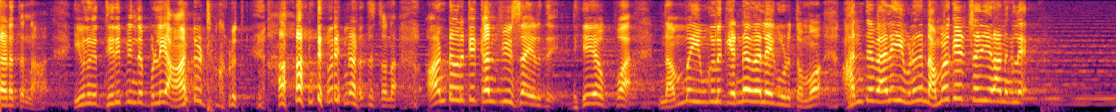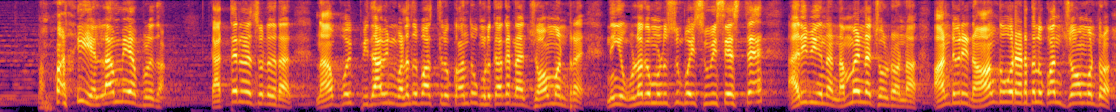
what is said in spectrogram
நடத்தினா இவனுக்கு திருப்பி இந்த பிள்ளையை ஆண்டுகிட்ட கொடுத்து ஆண்டவரை நடத்த சொன்னா ஆண்டவருக்கே கன்ஃபியூஸ் ஆயிடுது டே அப்பா நம்ம இவங்களுக்கு என்ன வேலையை கொடுத்தோமோ அந்த வேலையை இவனுக்கு நம்மளுக்கே செய்கிறானுங்களே நம்மளுக்கு எல்லாமே அப்படிதான். கத்தர் என்ன சொல்லுகிறார்? நான் போய் பிதாவின் வலது பாசத்தில் உட்காந்து உங்களுக்காக நான் ஜாம் பண்ணுறேன் நீங்கள் உலகம் முழுசும் போய் சுவிசேஷத்தை அறிவிங்கண்ணா நம்ம என்ன சொல்கிறோம்னா ஆண்டவரே நாங்கள் ஒரு இடத்துல உட்காந்து ஜாம் பண்ணுறோம்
